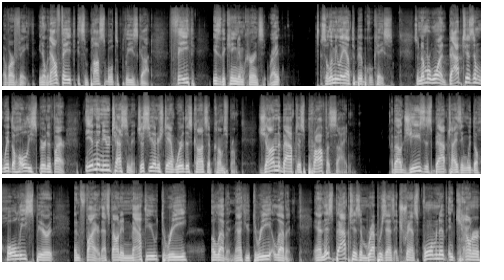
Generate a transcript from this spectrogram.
of our faith. You know, without faith, it's impossible to please God. Faith is the kingdom currency, right? So let me lay out the biblical case. So, number one, baptism with the Holy Spirit and fire. In the New Testament, just so you understand where this concept comes from, John the Baptist prophesied about Jesus baptizing with the Holy Spirit and fire. That's found in Matthew 3 11. Matthew 3 11. And this baptism represents a transformative encounter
